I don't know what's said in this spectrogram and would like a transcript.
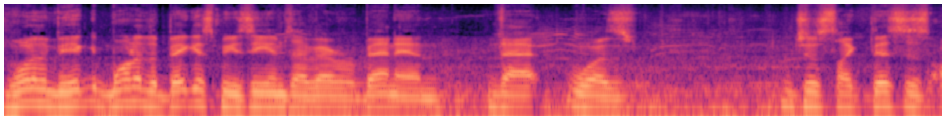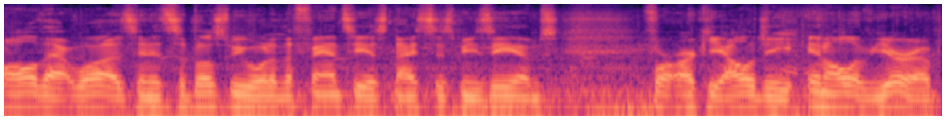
one of the big, one of the biggest museums I've ever been in that was just like this is all that was, and it's supposed to be one of the fanciest, nicest museums for archaeology in all of Europe.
